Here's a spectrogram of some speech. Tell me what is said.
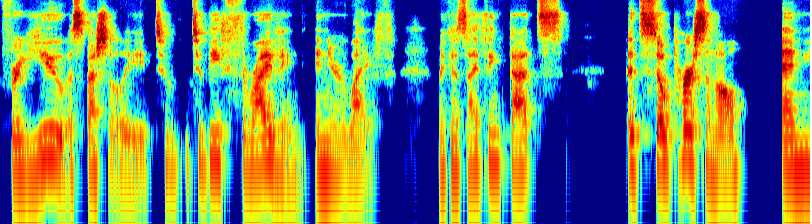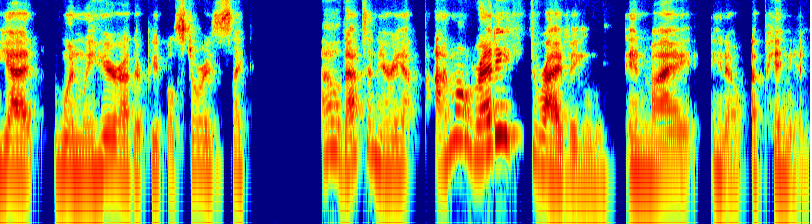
for you especially to to be thriving in your life? Because i think that's it's so personal and yet when we hear other people's stories it's like oh that's an area i'm already thriving in my you know opinion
